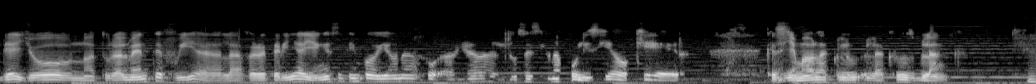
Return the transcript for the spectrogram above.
de yo naturalmente fui a la ferretería y en ese tiempo había una, había, no sé si una policía o qué era, que se llamaba la, la Cruz Blanca. Hmm.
